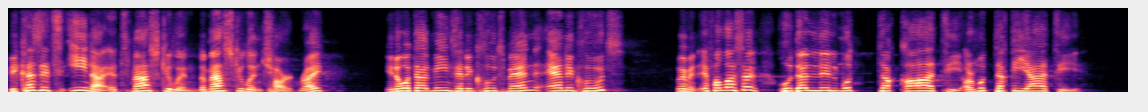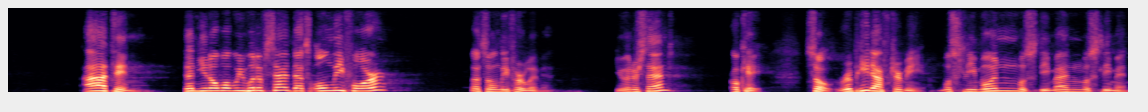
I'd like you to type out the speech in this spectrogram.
Because it's ina, it's masculine, the masculine chart, right? You know what that means? It includes men and includes women. If Allah said, Hudallil muttaqati or muttaqiyati, atin, then you know what we would have said? That's only for that's only for women. You understand? Okay. So repeat after me. Muslimun, Musliman, Muslimin.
